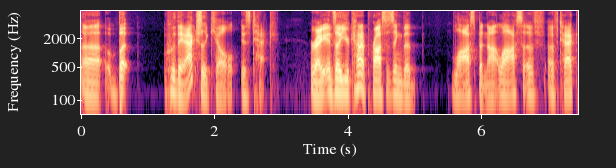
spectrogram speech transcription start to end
Uh, but who they actually kill is Tech right? And so you're kind of processing the loss but not loss of of tech,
